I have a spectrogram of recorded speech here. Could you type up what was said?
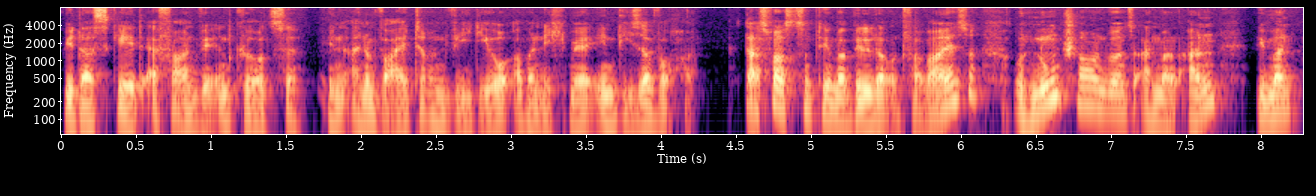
Wie das geht, erfahren wir in Kürze in einem weiteren Video, aber nicht mehr in dieser Woche. Das war es zum Thema Bilder und Verweise und nun schauen wir uns einmal an, wie man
